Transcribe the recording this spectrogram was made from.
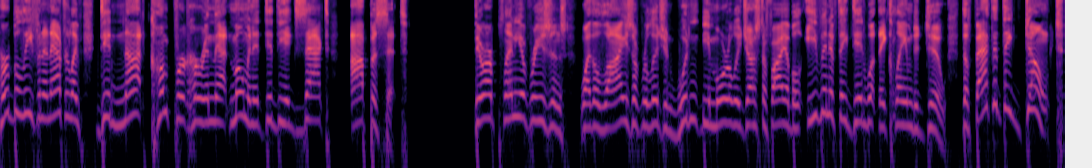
Her belief in an afterlife did not comfort her in that moment. It did the exact exact opposite. There are plenty of reasons why the lies of religion wouldn't be morally justifiable, even if they did what they claim to do. The fact that they don't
